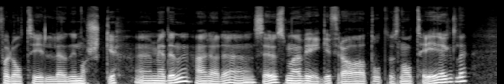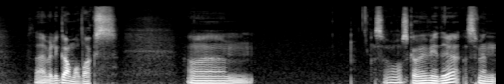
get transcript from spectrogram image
forhold til de norske mediene. Her er det, ser ut som det er VG fra 2003, egentlig. Det er veldig gammeldags. Um, så skal vi videre. Sven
